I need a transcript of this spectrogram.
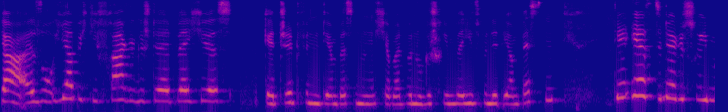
Ja, also hier habe ich die Frage gestellt, welches Gadget findet ihr am besten? Ich habe einfach nur geschrieben, welches findet ihr am besten. Der erste, der geschrieben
